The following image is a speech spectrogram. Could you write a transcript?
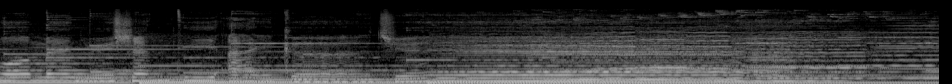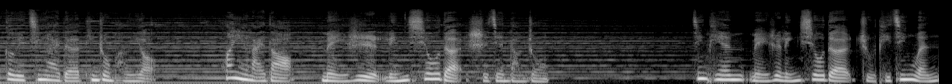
我们与神的爱隔绝。各位亲爱的听众朋友，欢迎来到每日灵修的时间当中。今天每日灵修的主题经文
